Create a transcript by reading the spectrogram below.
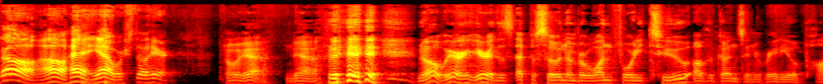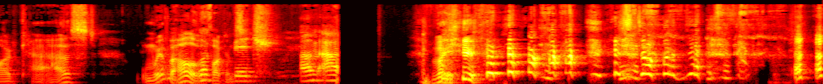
Oh, oh, hey, yeah, we're still here. Oh yeah, yeah. no, we are here. This is episode number one forty two of the Guns and Radio podcast. We have a hell of a Look, fucking. bitch, I'm out. But you- You're still-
